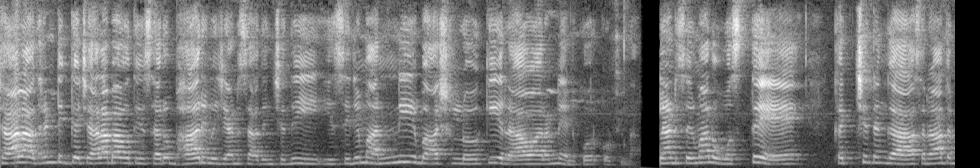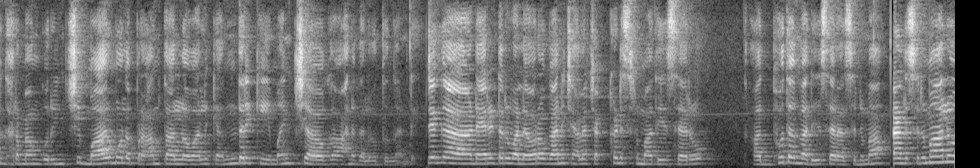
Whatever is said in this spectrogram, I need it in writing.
చాలా అథెంటిక్గా చాలా బాగా తీశారు. భారీ విజయాన్ని సాధించింది. ఈ సినిమా అన్ని భాషల్లోకి రావాలని నేను కోరుకుంటున్నాను ఇలాంటి సినిమాలు వస్తే ఖచ్చితంగా సనాతన ధర్మం గురించి మారుమూల ప్రాంతాల్లో వాళ్ళకి అందరికీ మంచి అవగాహన కలుగుతుందండి. నిజంగా డైరెక్టర్ వాళ్ళు ఎవరో కానీ చాలా చక్కటి సినిమా తీశారు. అద్భుతంగా తీశారు ఆ సినిమా. అలాంటి సినిమాలు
